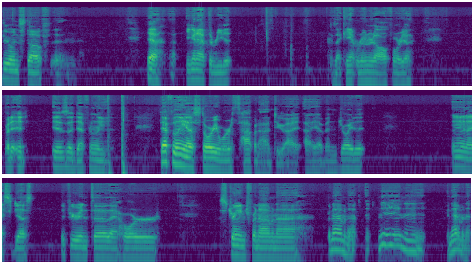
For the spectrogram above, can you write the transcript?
doing stuff and yeah, you're gonna have to read it because I can't ruin it all for you. But it is a definitely, definitely a story worth hopping on to. I I have enjoyed it, and I suggest if you're into that horror, strange phenomena, phenomena, phenomena,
